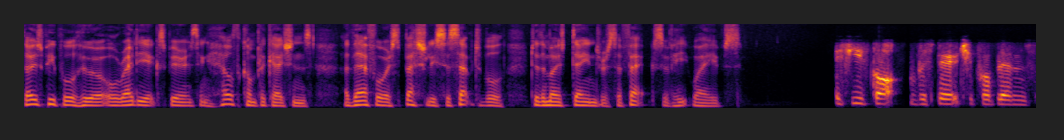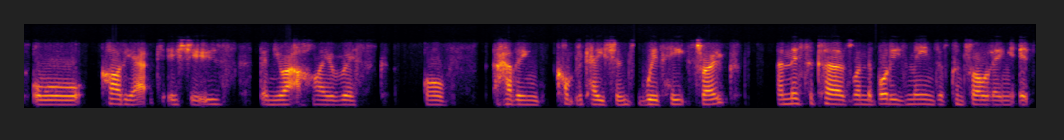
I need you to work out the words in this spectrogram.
Those people who are already experiencing health complications are therefore especially susceptible to the most dangerous effects of heat waves. If you've got respiratory problems or cardiac issues, then you're at a higher risk of having complications with heat stroke. And this occurs when the body's means of controlling its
